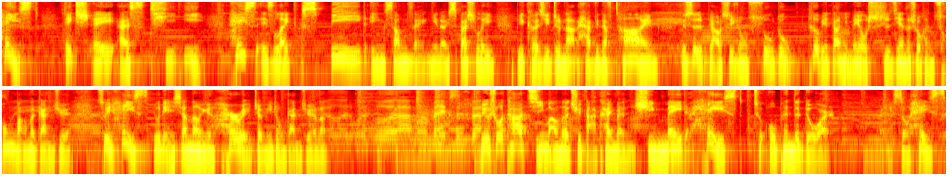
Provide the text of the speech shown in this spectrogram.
Haste。H A S T E. Haste is like speed in something, you know, especially because you do not have enough time. 就是表示一种速度，特别当你没有时间的时候，很匆忙的感觉。所以 haste 有点相当于 hurry 这么一种感觉了。比如说，她急忙的去打开门，She made haste to open the door. So haste，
